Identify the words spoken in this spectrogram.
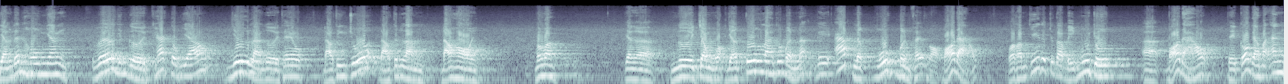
dẫn đến hôn nhân với những người khác tôn giáo, như là người theo đạo thiên chúa, đạo tinh lành, đạo hồi vân vân và người chồng hoặc vợ tương lai của mình á, gây áp lực buộc mình phải bỏ, bỏ đạo. Hoặc thậm chí đó chúng ta bị mua chuộc à, bỏ đạo thì có gạo mà ăn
